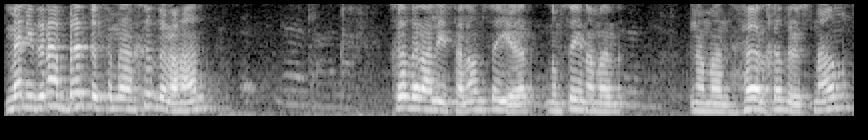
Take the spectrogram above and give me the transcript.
Men i den här berättelsen med Khidr och han. Khidr Ali Salam säger, de säger när man, när man hör Khidrs namn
